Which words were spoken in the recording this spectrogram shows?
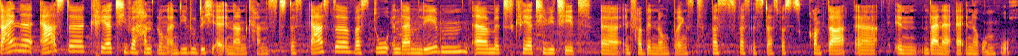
deine erste kreative Handlung, an die du dich erinnern kannst, das erste, was du in deinem Leben äh, mit Kreativität äh, in Verbindung bringst, was, was ist das? Was kommt da äh, in deiner Erinnerung hoch?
